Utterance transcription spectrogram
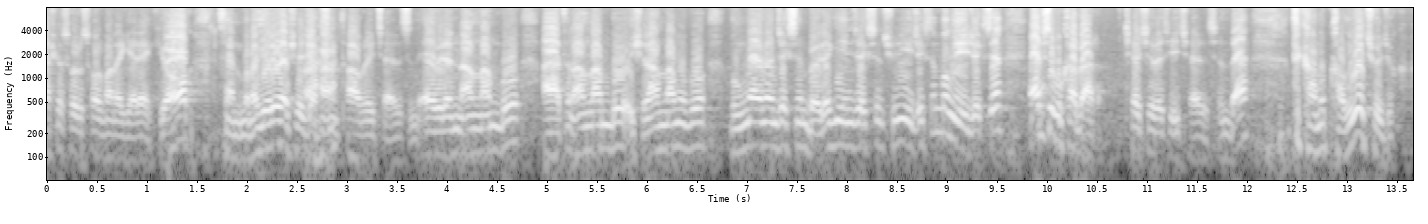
Başka soru sormana gerek yok. Sen buna göre yaşayacaksın Aha. tavrı içerisinde. Evrenin anlamı bu, hayatın anlamı bu, işin anlamı bu. Bununla evleneceksin, böyle giyineceksin, şunu yiyeceksin, bunu yiyeceksin. Hepsi bu kadar çerçevesi içerisinde tıkanıp kalıyor çocuk.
